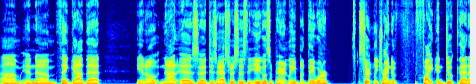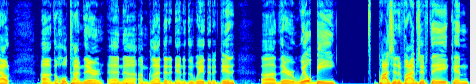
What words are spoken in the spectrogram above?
Um, and um, thank God that you know not as uh, disastrous as the Eagles apparently, but they were certainly trying to f- fight and duke that out uh, the whole time there. And uh, I'm glad that it ended the way that it did. Uh, there will be positive vibes if they can,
